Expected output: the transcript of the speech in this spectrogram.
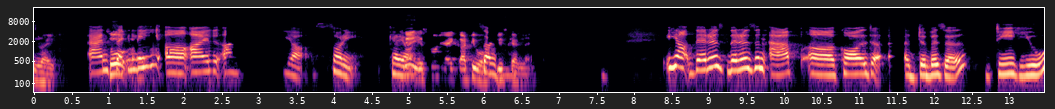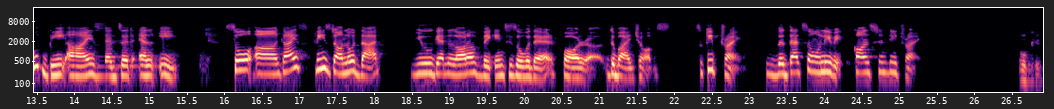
Right and So, secondly uh, i'll uh, yeah sorry carry yeah, on. yeah sorry i cut you off. Please carry on. Yeah there is there is an app uh, called uh, Dubizzle d-u-b-i-z-z-l-e so uh, guys please download that. You get a lot of vacancies over there for uh, dubai jobs. So keep trying. That's the only way. Constantly trying. Okay.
